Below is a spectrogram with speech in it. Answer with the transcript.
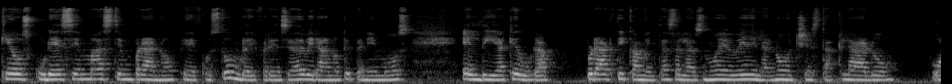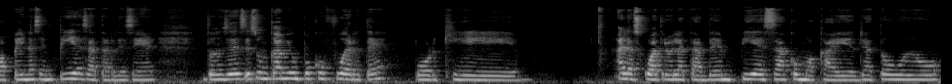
que oscurece más temprano que de costumbre, a diferencia de verano que tenemos el día que dura prácticamente hasta las 9 de la noche, está claro, o apenas empieza a atardecer. Entonces es un cambio un poco fuerte porque a las 4 de la tarde empieza como a caer ya todo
